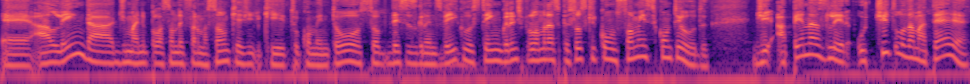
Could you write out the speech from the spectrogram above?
É, além da, de manipulação da informação que, a gente, que tu comentou sobre desses grandes veículos, tem um grande problema das pessoas que consomem esse conteúdo. De apenas ler o título da matéria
